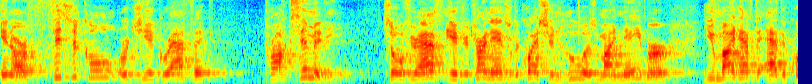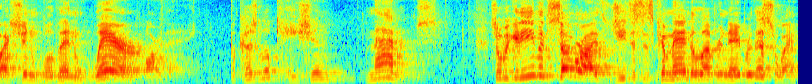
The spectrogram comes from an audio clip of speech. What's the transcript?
in our physical or geographic proximity. So if you're, asked, if you're trying to answer the question, who was my neighbor, you might have to add the question, well, then where are they? Because location matters. So we could even summarize Jesus' command to love your neighbor this way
